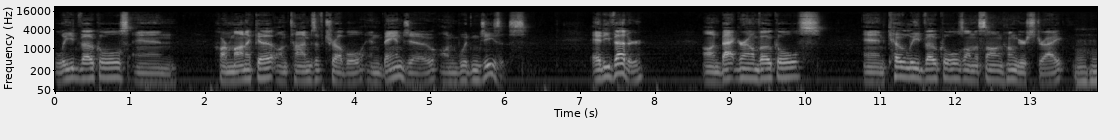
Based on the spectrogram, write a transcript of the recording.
lead vocals and harmonica on Times of Trouble, and banjo on Wooden Jesus. Eddie Vedder on background vocals and co lead vocals on the song Hunger Strike. Mm-hmm.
